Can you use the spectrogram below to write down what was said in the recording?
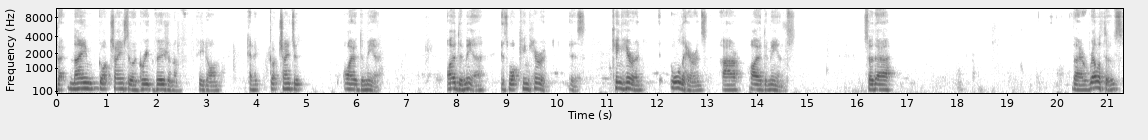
that name got changed to a Greek version of Edom, and it got changed to Idumea. Idumea is what King Herod is. King Herod, all the Herods are Idumeans. So they're they're relatives,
